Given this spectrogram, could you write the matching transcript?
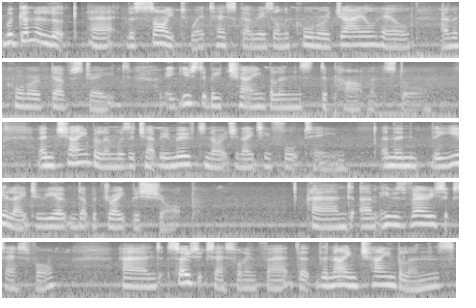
We're going to look at the site where Tesco is on the corner of Gaol Hill and the corner of Dove Street. It used to be Chamberlain's department store. And Chamberlain was a chap who moved to Norwich in 1814, and then the year later he opened up a draper's shop. And um, he was very successful, and so successful, in fact, that the name Chamberlain's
